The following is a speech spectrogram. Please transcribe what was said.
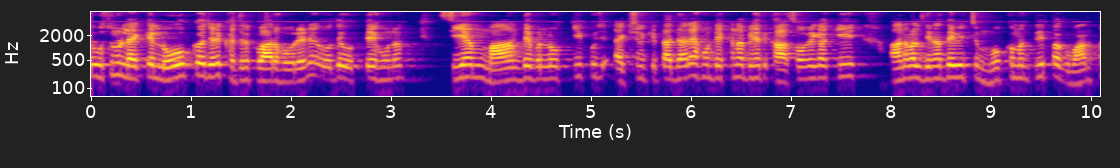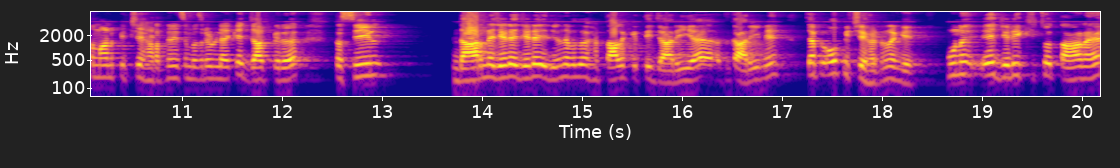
ਉਸ ਨੂੰ ਲੈ ਕੇ ਲੋਕ ਜਿਹੜੇ ਖੱਜਲ ਖੁਆਰ ਹੋ ਰਹੇ ਨੇ, ਉਹਦੇ ਉੱਤੇ ਹੁਣ ਸੀਐਮ ਮਾਨ ਦੇ ਵੱਲੋਂ ਕੀ ਕੁਝ ਐਕਸ਼ਨ ਕੀਤਾ ਜਾ ਰਿਹਾ? ਹੁਣ ਦੇਖਣਾ ਬੇहद ਖਾਸ ਹੋਵੇਗਾ ਕਿ ਆਉਣ ਵਾਲੇ ਦਿਨਾਂ ਦੇ ਵਿੱਚ ਮੁੱਖ ਮੰਤਰੀ ਭਗਵੰਤ ਮਾਨ ਪਿੱਛੇ ਹਟਦੇ ਨੇ ਇਸ ਮਸਲੇ ਨੂੰ ਲੈ ਕੇ, ਜਾਂ ਫਿਰ ਤਹਿਸੀਲਦਾਰ ਨੇ ਜਿਹੜੇ ਜਿਹੜੇ, ਜਿਹਨਾਂ ਦੇ ਵੱਲੋਂ ਹੜਤਾਲ ਕੀਤੀ ਜਾ ਰਹੀ ਹੈ, ਅਧਿਕਾਰੀ ਨੇ, ਜਾਂ ਫਿਰ ਉਹ ਪਿੱਛੇ ਹਟਣਗੇ। ਹੁਣ ਇਹ ਜਿਹੜੀ ਖਿੱਚੋਤਾਣ ਹੈ,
